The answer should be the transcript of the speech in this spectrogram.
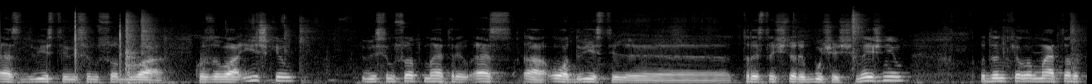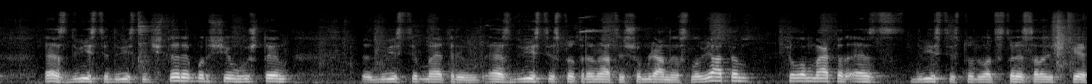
С-200 802 Козова Ішків 800 метрів, С, а, О 200 е, 304 Бучич Нижнів 1 км, С-200 204 Борщів Гуштин 200 метрів, С-200 113 Шумляни Слов'ятин кілометр, С-200 123 Саранчки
